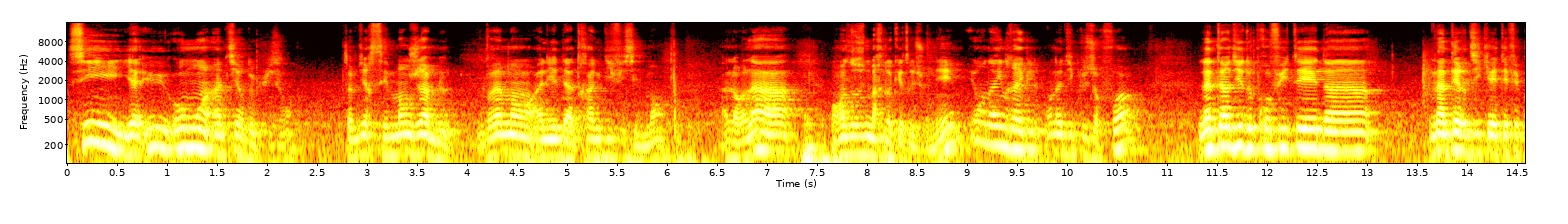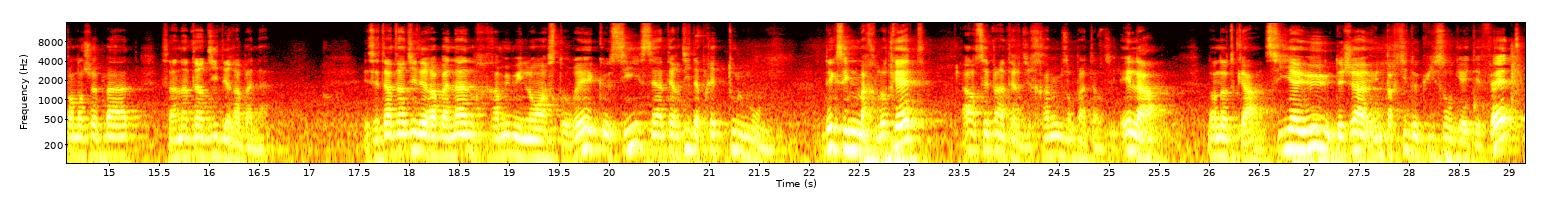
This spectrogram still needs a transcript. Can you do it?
S'il y a eu au moins un tiers de cuisson, ça veut dire c'est mangeable vraiment allié d'attraque difficilement, alors là, on rentre dans une marque de et on a une règle. On a dit plusieurs fois l'interdit de profiter d'un un interdit qui a été fait pendant Shabbat, c'est un interdit des Rabbanan. Et cet interdit des Rabbanan, Ramim, ils l'ont instauré que si c'est interdit d'après tout le monde. Dès que c'est une marque loquette, alors c'est pas interdit. Ramim, ils n'ont pas interdit. Et là, dans notre cas, s'il y a eu déjà une partie de cuisson qui a été faite,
